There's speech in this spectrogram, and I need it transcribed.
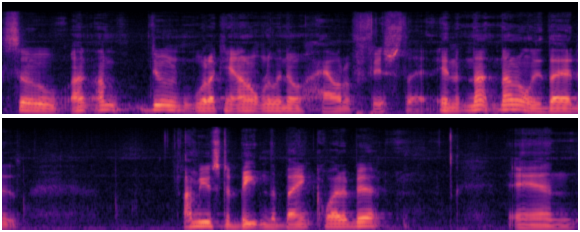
So I, am doing what I can. I don't really know how to fish that, and not not only that is I'm used to beating the bank quite a bit, and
